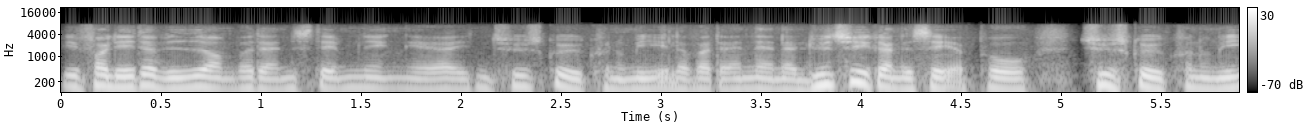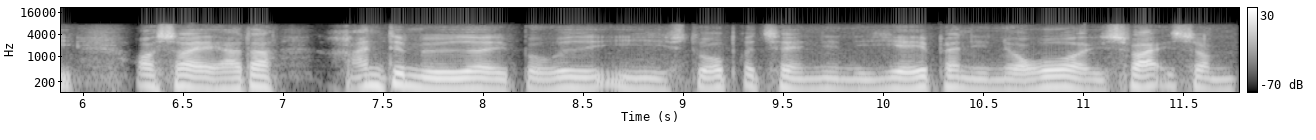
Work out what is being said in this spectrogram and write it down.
Vi får lidt at vide om, hvordan stemningen er i den tyske økonomi, eller hvordan analytikerne ser på tysk økonomi. Og så er der rentemøder både i Storbritannien, i Japan, i Norge og i Schweiz, som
